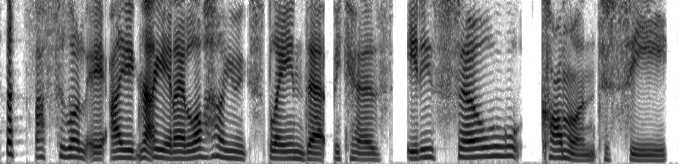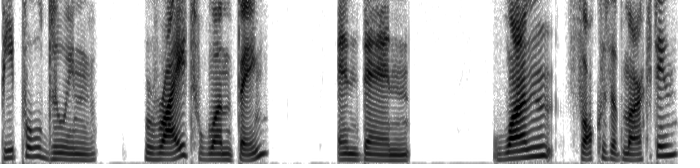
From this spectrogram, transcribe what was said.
Absolutely. I agree. Yeah. And I love how you explained that because it is so common to see people doing right one thing and then one focus of marketing.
